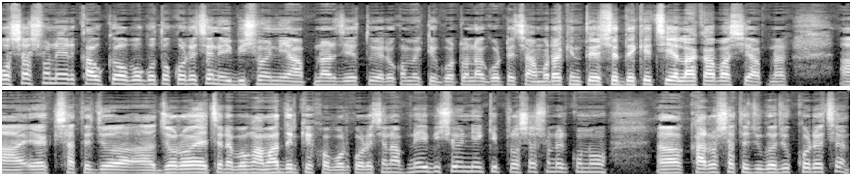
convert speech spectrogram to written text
প্রশাসনের কাউকে অবগত করেছেন? এই বিষয় নিয়ে আপনার যেহেতু এরকম একটি ঘটনা ঘটেছে, আমরা কিন্তু এসে দেখেছি এলাকাবাসী আপনার একসাথে জড়ো হয়েছেন এবং আমাদেরকে খবর করেছেন। আপনি এই বিষয় নিয়ে কি প্রশাসনের কোনো কারোর সাথে যোগাযোগ করেছেন?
